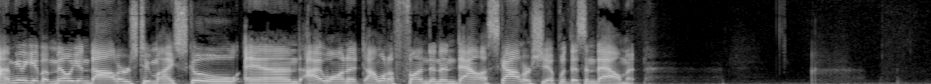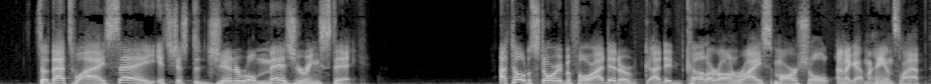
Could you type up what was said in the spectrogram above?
I'm going to give a million dollars to my school, and I want it. I want to fund an endow a scholarship with this endowment. So that's why I say it's just a general measuring stick. I told a story before. I did a I did color on Rice Marshall, and I got my hand slapped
